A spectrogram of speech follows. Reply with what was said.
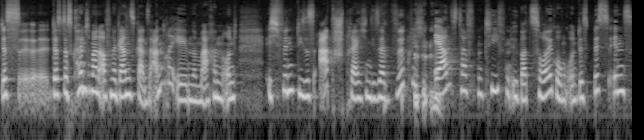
das, äh, das, das könnte man auf eine ganz, ganz andere Ebene machen. Und ich finde dieses Absprechen dieser wirklich ernsthaften, tiefen Überzeugung und das bis ins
